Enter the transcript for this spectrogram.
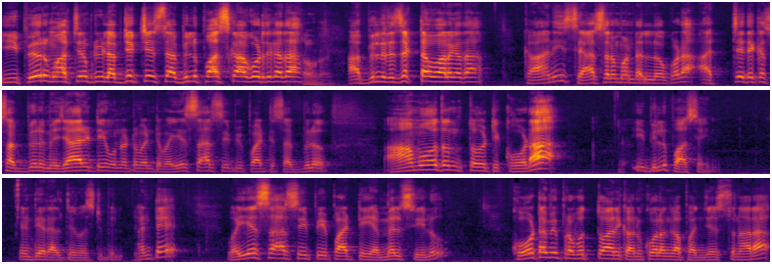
ఈ పేరు మార్చినప్పుడు వీళ్ళు అబ్జెక్ట్ చేస్తే ఆ బిల్లు పాస్ కాకూడదు కదా. ఆ బిల్లు రిజెక్ట్ అవ్వాలి కదా. కానీ శాసన మండలిలో కూడా అత్యధిక సభ్యులు మెజారిటీ ఉన్నటువంటి వైఎస్ఆర్సీపీ పార్టీ సభ్యులు ఆమోదంతో కూడా ఈ బిల్లు పాస్ అయింది. NTR health university bill. అంటే వైఎస్ఆర్సీపీ పార్టీ ఎమ్మెల్సీలు కూటమి ప్రభుత్వానికి అనుకూలంగా పనిచేస్తున్నారా?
